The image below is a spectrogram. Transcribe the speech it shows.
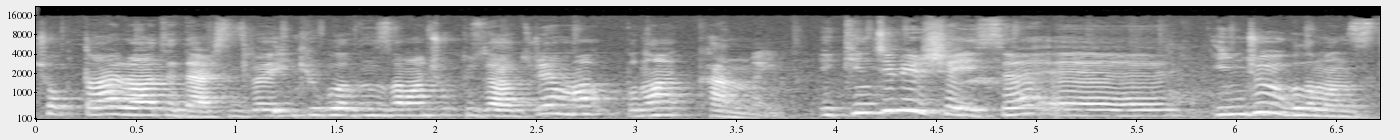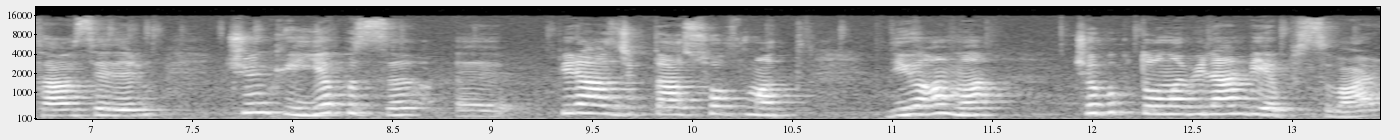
çok daha rahat edersiniz. Böyle ilk uyguladığınız zaman çok güzel duruyor ama buna kanmayın. İkinci bir şey ise e, ince uygulamanızı tavsiye ederim. Çünkü yapısı e, birazcık daha soft mat diyor ama çabuk donabilen bir yapısı var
